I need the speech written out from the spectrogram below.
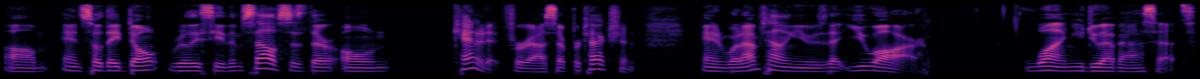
um, and so they don't really see themselves as their own candidate for asset protection. And what I'm telling you is that you are. One, you do have assets.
